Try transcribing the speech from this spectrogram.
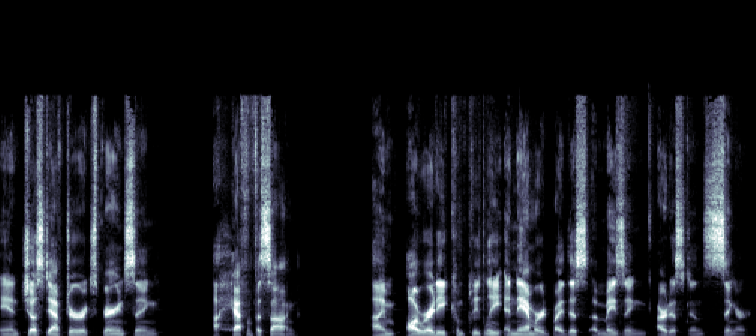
And just after experiencing a half of a song, I'm already completely enamored by this amazing artist and singer.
